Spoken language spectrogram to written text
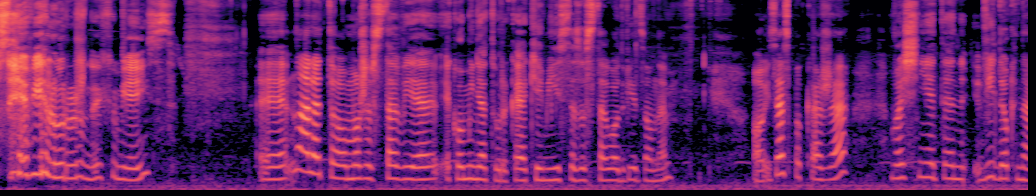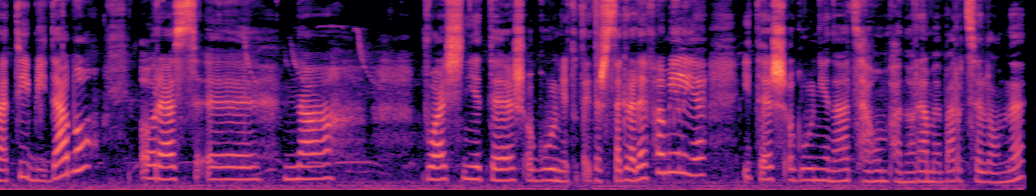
w wielu różnych miejsc. E, No ale to może wstawię jako miniaturkę, jakie miejsca zostały odwiedzone. O i zaraz pokażę właśnie ten widok na Tibidabo oraz e, na właśnie też ogólnie tutaj też Sagradę Familię i też ogólnie na całą panoramę Barcelony,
